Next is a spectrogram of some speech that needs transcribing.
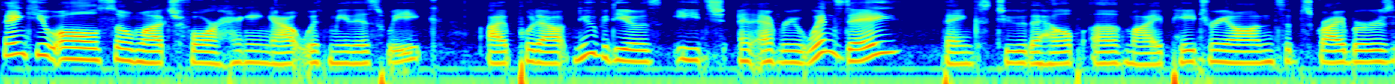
Thank you all so much for hanging out with me this week. I put out new videos each and every Wednesday thanks to the help of my Patreon subscribers,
